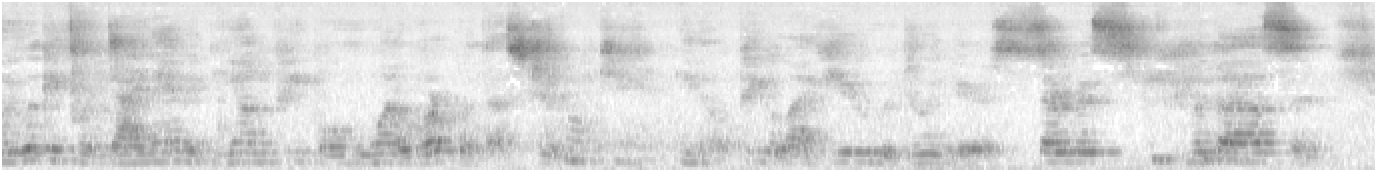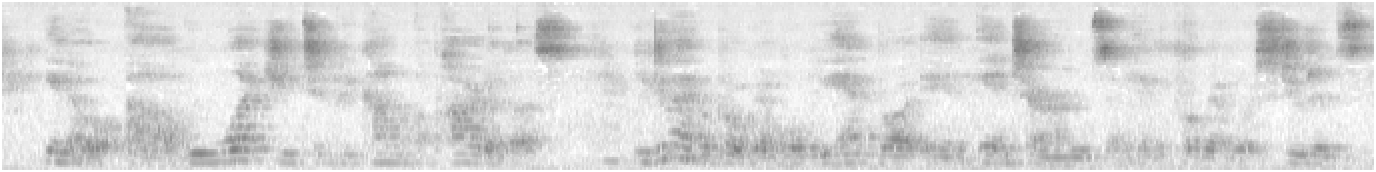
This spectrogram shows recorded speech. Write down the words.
we're looking for dynamic young people who want to work with us too Okay. you know, people like you who are doing your service with us, and you know, uh, we want you to become a part of us. We do have a program where we have brought in interns, and we have a program where students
